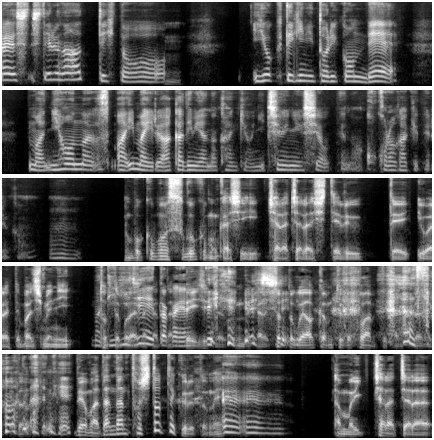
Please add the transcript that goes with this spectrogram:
えししてるなって人をうん意欲的に取り込んで、まあ日本の、まあ今いるアカデミアの環境に注入しようっていうのは心がけてるかも。うん。僕もすごく昔、チャラチャラしてるって言われて真面目にまあ撮ってもらえなか DJ った。とかやって ちょっと Welcome to the club って感じそうんなだけど。だね。でもまあだんだん年取ってくるとね、うんうんうん。あんまりチャラチャラ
